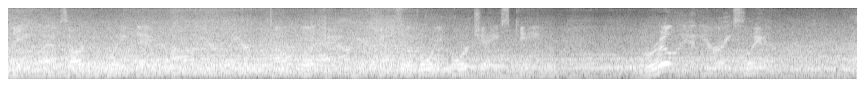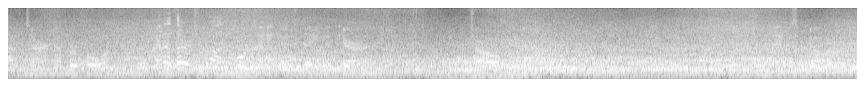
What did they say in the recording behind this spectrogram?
Eight laps are complete. David Miley, your leader. Don't look now. Here comes the 44 Chase King. Brilliant, your race leader. Out of turn number four. And a third spot, 14, is David Kerr. Charles Devine. Next car.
